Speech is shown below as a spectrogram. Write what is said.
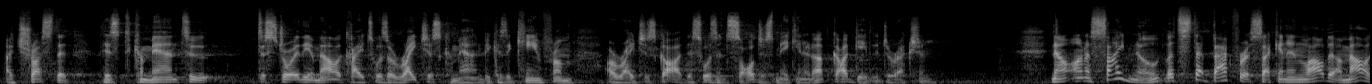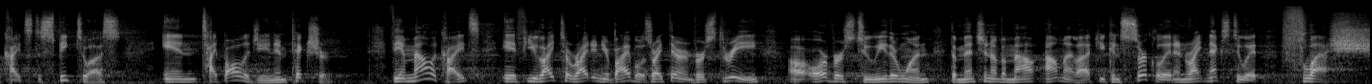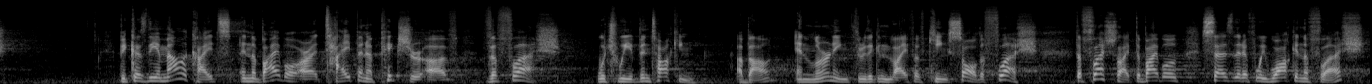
I trust that his command to destroy the Amalekites was a righteous command because it came from a righteous God. This wasn't Saul just making it up, God gave the direction. Now, on a side note, let's step back for a second and allow the Amalekites to speak to us in typology and in picture. The Amalekites, if you like to write in your Bibles, right there in verse 3 uh, or verse 2, either one, the mention of Amal- Amalek, you can circle it and right next to it, flesh. Because the Amalekites in the Bible are a type and a picture of the flesh, which we've been talking about and learning through the life of King Saul. The flesh the flesh life. The Bible says that if we walk in the flesh,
